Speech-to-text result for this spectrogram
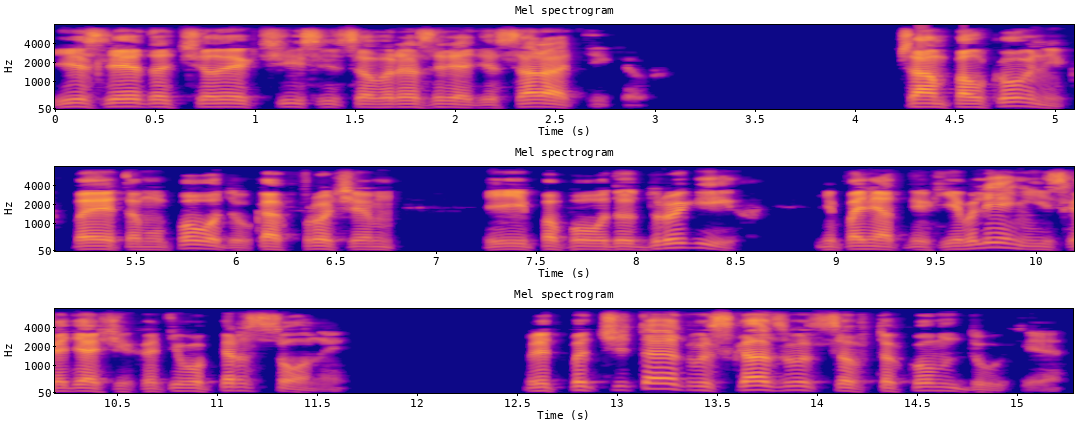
если этот человек числится в разряде соратников. Сам полковник по этому поводу, как, впрочем, и по поводу других непонятных явлений, исходящих от его персоны, предпочитает высказываться в таком духе.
